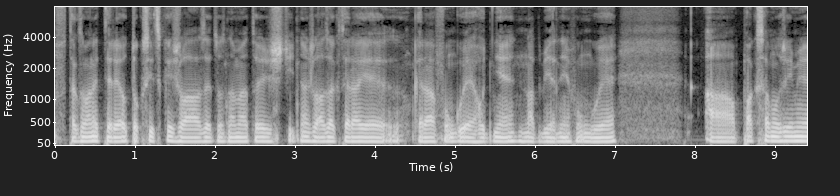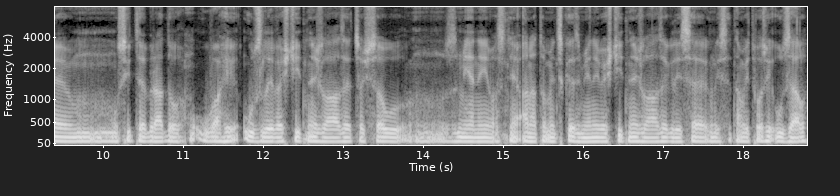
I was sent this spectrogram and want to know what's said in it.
v takzvané tyreotoxické žláze, to znamená, to je štítná žláza, která, je, která funguje hodně, nadměrně funguje. A pak samozřejmě musíte brát do úvahy úzly ve štítné žláze, což jsou změny, vlastně anatomické změny ve štítné žláze, kdy se, kdy se tam vytvoří úzel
